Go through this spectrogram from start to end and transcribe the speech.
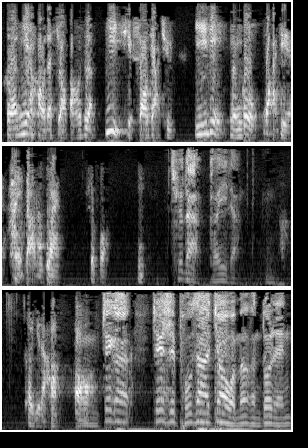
和念好的小房子一起烧下去，一定能够化解很大的关。师傅，嗯，是的，可以的。嗯可以的哈。哦，嗯，这个这是菩萨叫我们很多人，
